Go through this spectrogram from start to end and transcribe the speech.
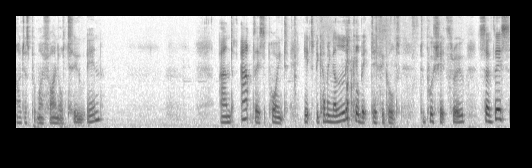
I'll just put my final two in. And at this point it's becoming a little bit difficult to push it through. So this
